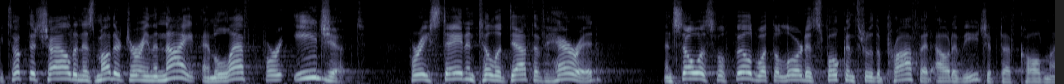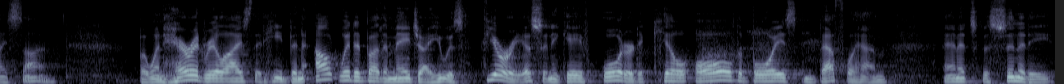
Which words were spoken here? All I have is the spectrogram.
He took the child and his mother during the night and left for Egypt, where he stayed until the death of Herod. And so was fulfilled what the Lord had spoken through the prophet Out of Egypt I've called my son. But when Herod realized that he'd been outwitted by the Magi, he was furious and he gave order to kill all the boys in Bethlehem and its vicinity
